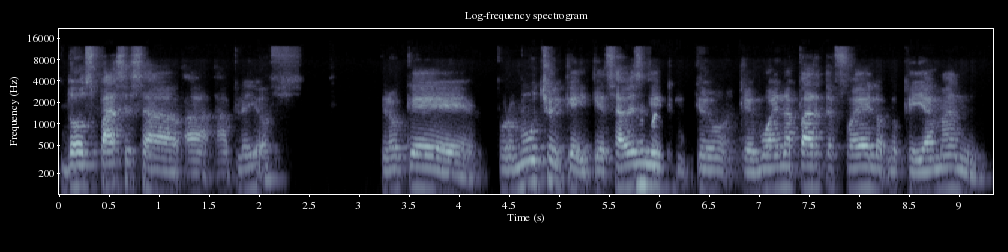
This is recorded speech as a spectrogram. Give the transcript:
Dos pases a, a, a playoffs creo que por mucho y que, y que sabes que, que, que, buena parte fue lo, lo, que llaman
